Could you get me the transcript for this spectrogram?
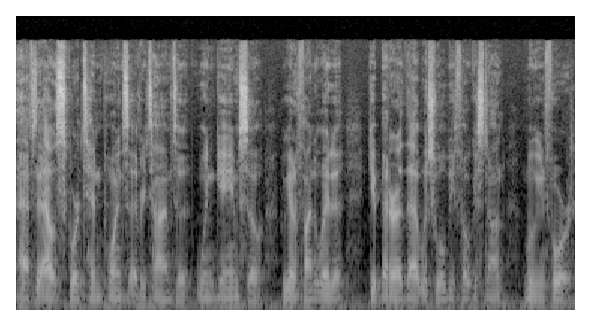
have to outscore 10 points every time to win games. So we got to find a way to get better at that which we'll be focused on moving forward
